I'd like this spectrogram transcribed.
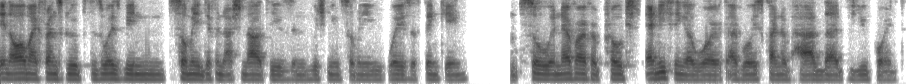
in all my friends groups, there's always been so many different nationalities and which means so many ways of thinking. So whenever I've approached anything at work, I've always kind of had that viewpoint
